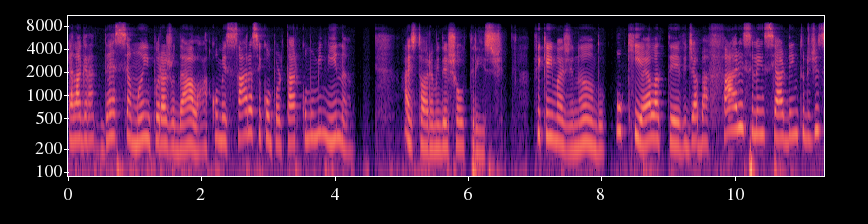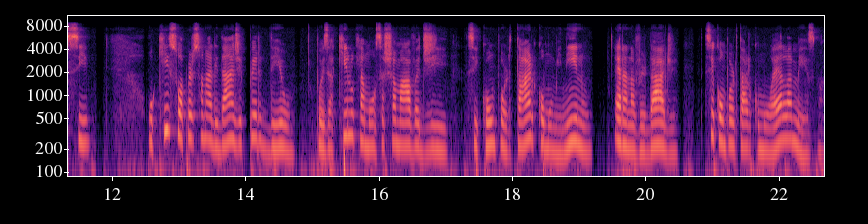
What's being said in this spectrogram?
ela agradece a mãe por ajudá-la a começar a se comportar como menina. A história me deixou triste. Fiquei imaginando o que ela teve de abafar e silenciar dentro de si. O que sua personalidade perdeu, pois aquilo que a moça chamava de se comportar como menino era, na verdade, se comportar como ela mesma.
